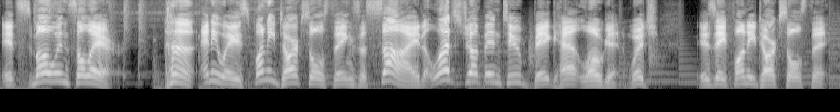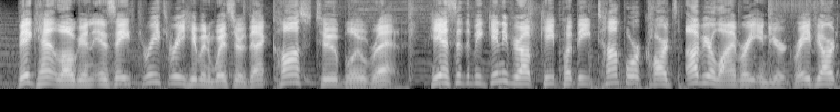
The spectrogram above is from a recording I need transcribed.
it's Smough and Solaire. Anyways, funny Dark Souls things aside, let's jump into Big Hat Logan, which is a funny Dark Souls thing. Big Hat Logan is a 3-3 human wizard that costs 2 blue-red. He has at the beginning of your upkeep put the top 4 cards of your library into your graveyard.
